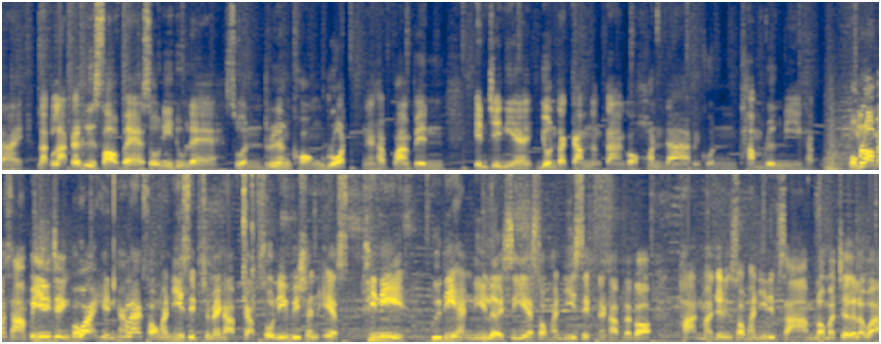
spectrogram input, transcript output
ได้ หลักๆ ก็คือซอฟต์แวร์ Sony ดูแล ส่วนเรื่องของรถนะครับ ความเป็นเอนจิเนียร์ยนตกรรมต่างๆ ก็ Honda เป็นคนทำเรื่องนี้ครับ ผมรอมา 3 ปีจริงๆ เพราะว่าเห็นครั้งแรก 2020 ใช่ไหมครับ กับ Sony Vision S ที่นี่พื้นที่แห่งนี้เลย CES 2020 นะครับ แล้วก็ผ่านมาจนถึง 2023 เรามาเจอแล้วว่า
